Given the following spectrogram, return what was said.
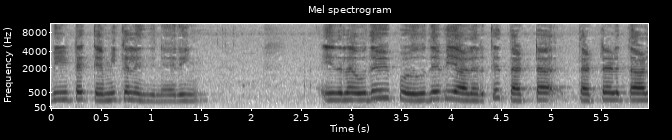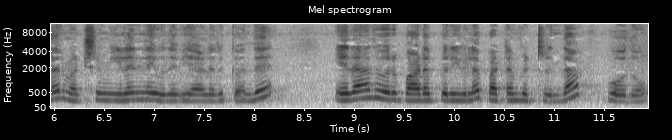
பிடெக் கெமிக்கல் இன்ஜினியரிங். இதில் உதவி உதவியாளருக்கு தட்ட தட்டெழுத்தாளர் மற்றும் இளநிலை உதவியாளருக்கு வந்து ஏதாவது ஒரு பாடப்பிரிவில் பட்டம் பெற்றிருந்தா போதும்.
